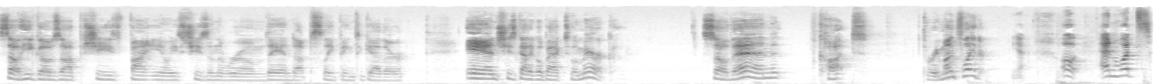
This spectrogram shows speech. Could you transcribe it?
so he goes up. She's fine. You know, he's, she's in the room. They end up sleeping together, and she's got to go back to America. So then, cut three months later. Yeah. Oh, and what's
